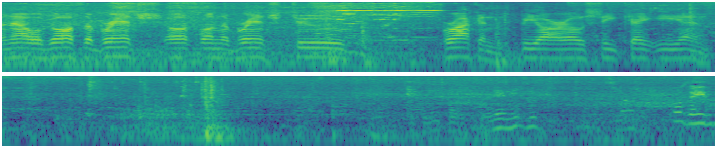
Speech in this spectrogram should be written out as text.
And now we'll go off the branch, off on the branch to Brocken, B-R-O-C-K-E-N. Così.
